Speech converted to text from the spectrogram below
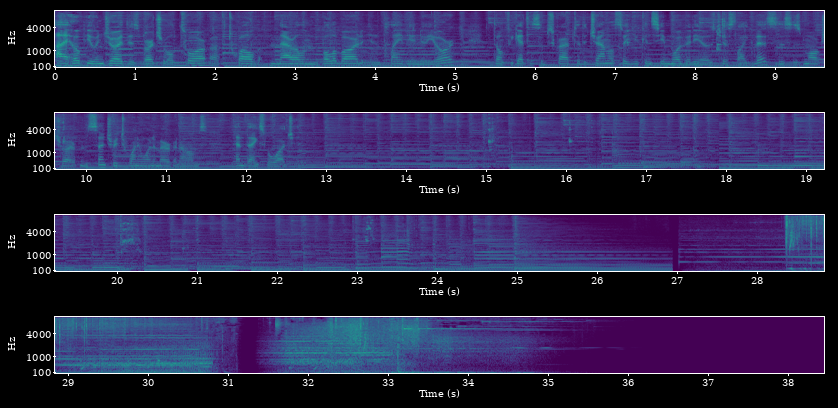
I hope you enjoyed this virtual tour of 12 Maryland Boulevard in Plainview, New York. Don't forget to subscribe to the channel so you can see more videos just like this. This is Mark Schreier from Century 21 American Homes, and thanks for watching.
